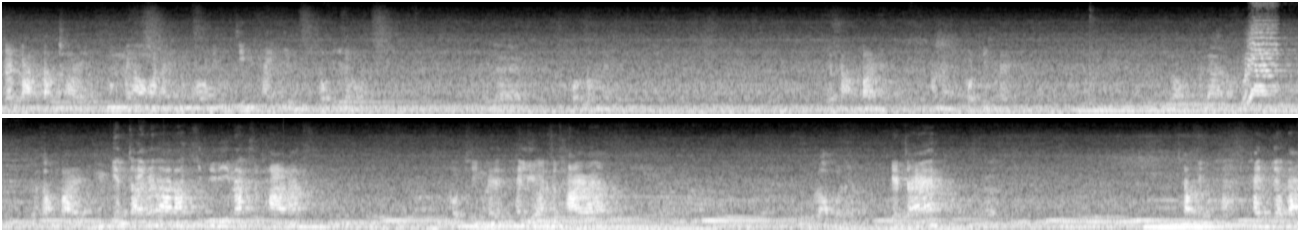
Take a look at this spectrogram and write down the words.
โดยการตัดช้อยมึงไม่เอาอันไหนมึงเอานิ้วจิ้มไพ่อื่นตรงนี้แล้วนี่เลยกดลงเลยเหลือสามใบอันไหนกดทิ้งเลยหลอกไม่ได้หรอกเหลือสองใบมึงเปลี่ยนใจไม่ได้นะคิดดีๆนะสุดท้ายนะกดทิ้งเลย ให้เหลืออันสุดท้ายไว้ เลยเปลี่ยนใจไหมเออจำให้ให้เลือกได้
